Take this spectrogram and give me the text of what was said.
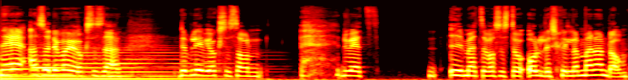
Nej, alltså det var ju också så här. Det blev ju också sån, du vet, i och med att det var så stor åldersskillnad mellan dem.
